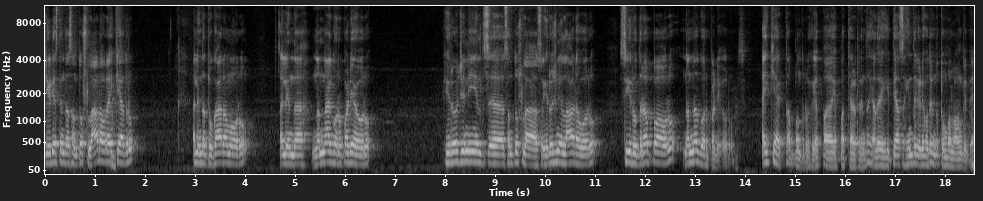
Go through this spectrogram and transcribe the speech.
ಜೆ ಡಿ ಎಸ್ನಿಂದ ಸಂತೋಷ್ ಲಾಡ್ ಅವರು ಆಯ್ಕೆಯಾದರು. ಅಲ್ಲಿಂದ ತುಕಾರಾಮ್ ಅವರು, ಅಲ್ಲಿಂದ ನನ್ನ ಗೊರಪಡಿ ಅವರು, ಹಿರೋಜಿನಿ ಸಂತೋಷ್ ಲಾ ಹಿರೋಜಿನಿ ಲಾಡ್ ಅವರು, ಸಿ ರುದ್ರಪ್ಪ ಅವರು ನನ್ನ ಗೋರ್ಪಡಿ ಅವರು. ಆಯ್ಕೆ ಆಗ್ತಾ ಬಂದರು. ಎಪ್ಪ ಎಪ್ಪತ್ತೆರಡರಿಂದ. ಅದೇ ಇತಿಹಾಸ ಹಿಂದೆಗಡೆ ಹೋದ್ರೆ ಇನ್ನೂ ತುಂಬ ಲಾಂಗ್ ಇದೆ.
